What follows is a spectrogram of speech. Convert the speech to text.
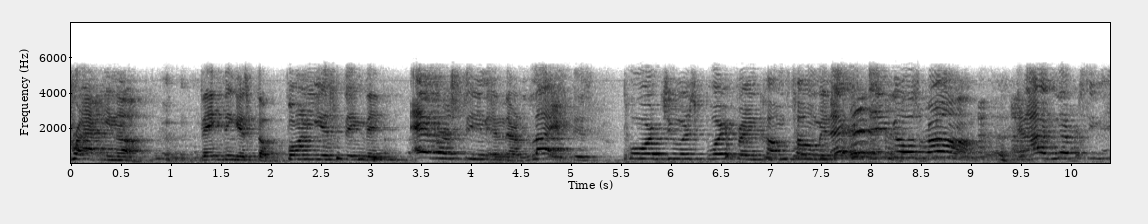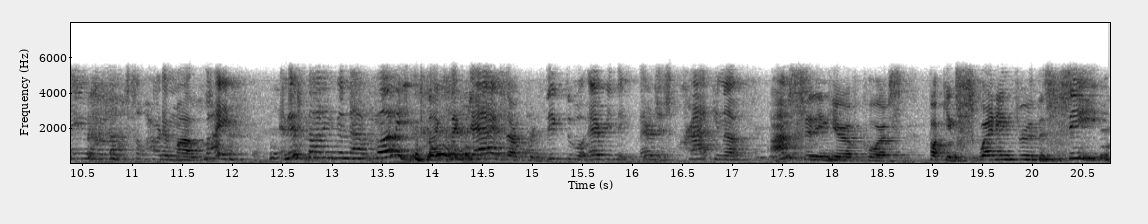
cracking up. They think it's the funniest thing they've ever seen in their life. This poor Jewish boyfriend comes home and everything goes wrong. And I've never seen anyone laugh so hard in my life. And it's not even that funny. Like the gags are predictable, everything. They're just cracking up. I'm sitting here, of course, fucking sweating through the seat.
